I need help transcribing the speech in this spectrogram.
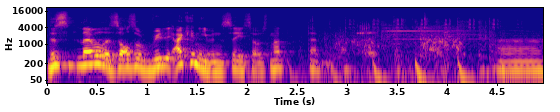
This level is also really... I can even see, so it's not that... Uh,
